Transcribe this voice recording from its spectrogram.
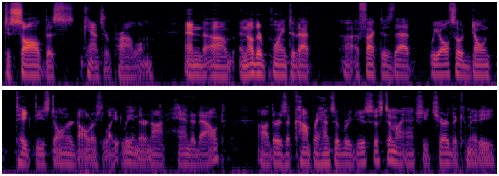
to solve this cancer problem. And um, another point to that uh, effect is that we also don't take these donor dollars lightly and they're not handed out. Uh, there's a comprehensive review system. I actually chaired the committee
